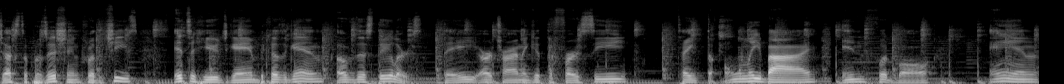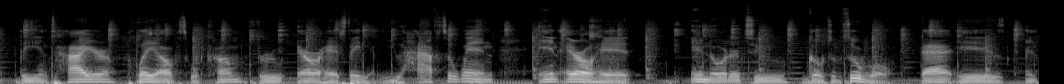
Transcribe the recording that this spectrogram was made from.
juxtaposition for the Chiefs, it's a huge game because, again, of the Steelers. They are trying to get the first seed, take the only bye in football, and the entire playoffs would come through Arrowhead Stadium. You have to win in Arrowhead in order to go to the Super Bowl. That is an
